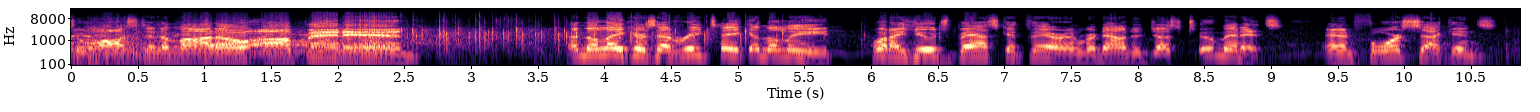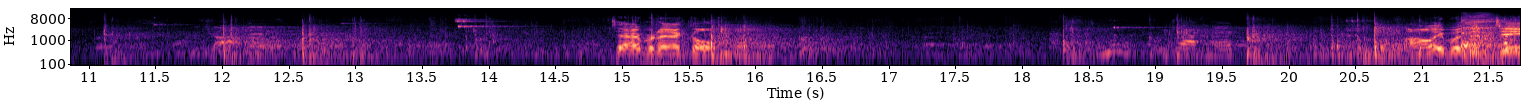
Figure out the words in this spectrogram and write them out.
to Austin Amato up and in. And the Lakers have retaken the lead. What a huge basket there, and we're down to just two minutes and four seconds. Tabernacle. Ollie with the D.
